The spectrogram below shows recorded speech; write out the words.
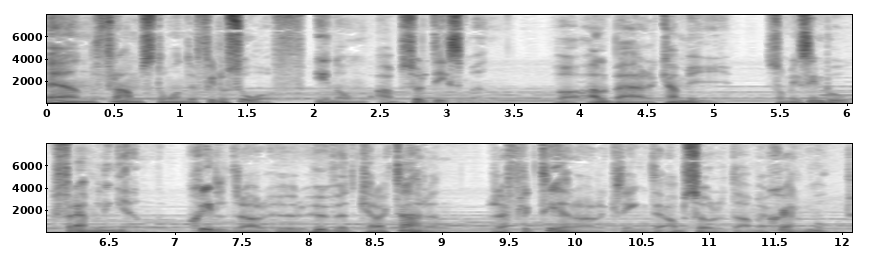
En framstående filosof inom absurdismen var Albert Camus som i sin bok Främlingen skildrar hur huvudkaraktären reflekterar kring det absurda med självmord.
